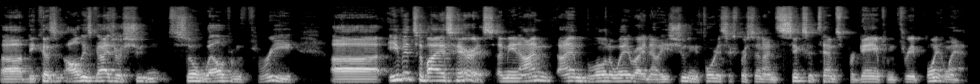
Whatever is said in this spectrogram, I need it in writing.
uh, because all these guys are shooting so well from three. Uh, even Tobias Harris, I mean, I'm I'm blown away right now. He's shooting 46% on six attempts per game from three point land,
